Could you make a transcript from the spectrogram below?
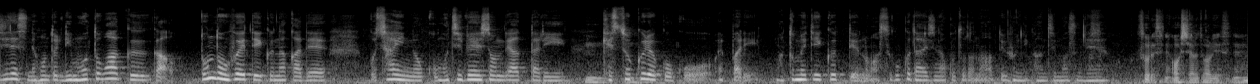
事ですね。本当にリモートワークがどんどん増えていく中で社員のこうモチベーションであったり、うん、結束力をこうやっぱりまとめていくっていうのはすごく大事なことだなというふうに感じますね。そうですね。おっしゃる通りですね。はい。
